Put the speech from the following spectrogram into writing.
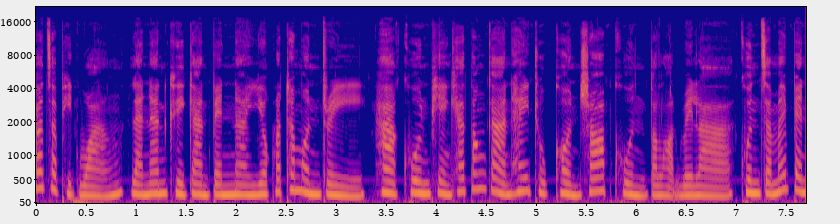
ก็จะผิดหวัง และนั่นคือการเป็นนายกรัฐมนตรี หากคุณเพียงแค่ต้องการให้ทุกคนชอบคุณตลอดเวลา คุณจะไม่เป็น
